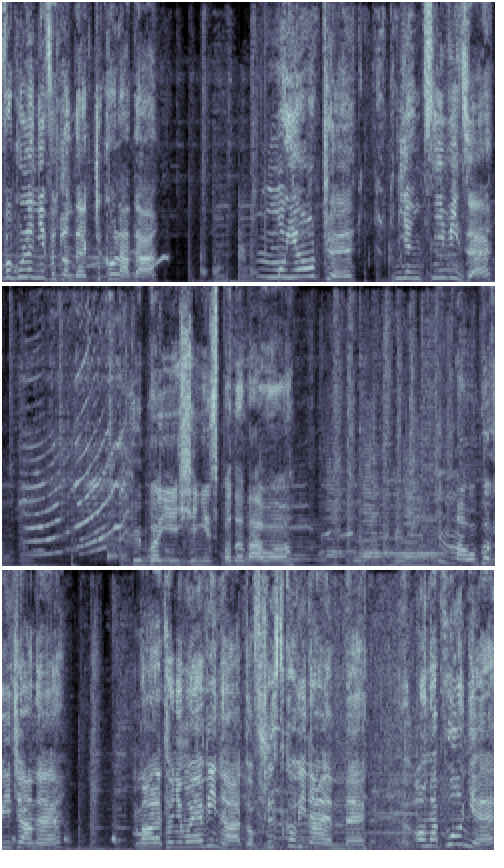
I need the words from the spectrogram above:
W ogóle nie wygląda jak czekolada. Moje oczy! Ja nic nie widzę. Chyba jej się nie spodobało. Mało powiedziane. No ale to nie moja wina, to wszystko wina Emmy. Ona płonie!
